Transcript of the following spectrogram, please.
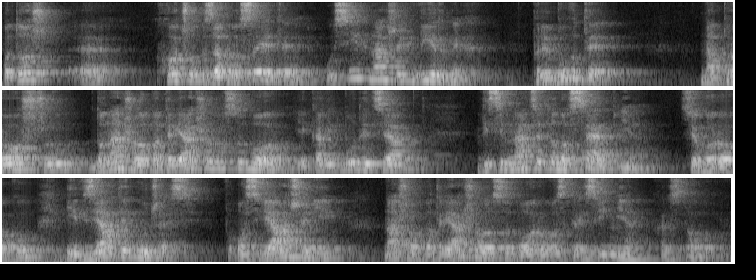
Отож, е, хочу запросити усіх наших вірних прибути на прощу до нашого Патріаршого собору, яка відбудеться 18 серпня цього року, і взяти участь в освяченні нашого Патріаршого собору Воскресіння Христового.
